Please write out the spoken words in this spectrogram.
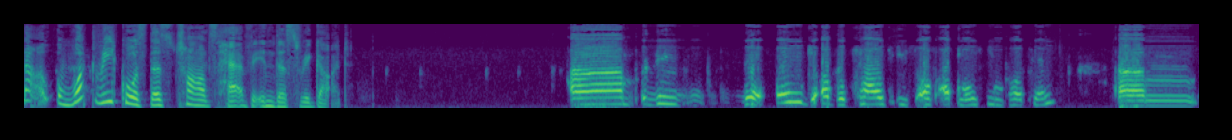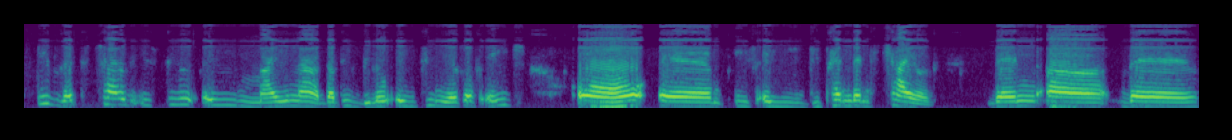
Now, what recourse does Charles have in this regard? Um, the the age of the child is of utmost importance. Um, if that child is still a minor that is below 18 years of age or um, is a dependent child, then uh, the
